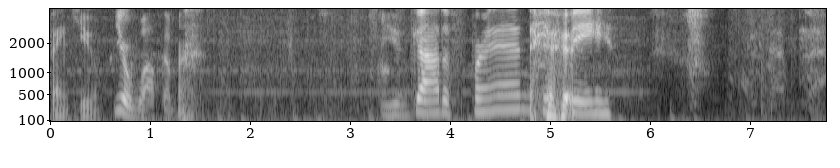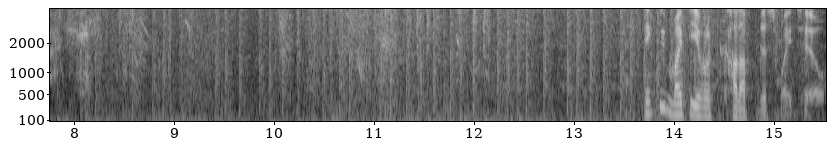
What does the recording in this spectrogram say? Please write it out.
Thank you. You're welcome. You've got a friend in me. it's good to have you back. I think we might be able to cut up this way too.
